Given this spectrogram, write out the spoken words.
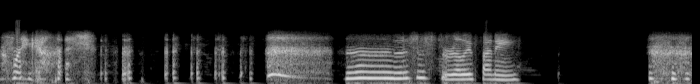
Oh my gosh. This is really funny. I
